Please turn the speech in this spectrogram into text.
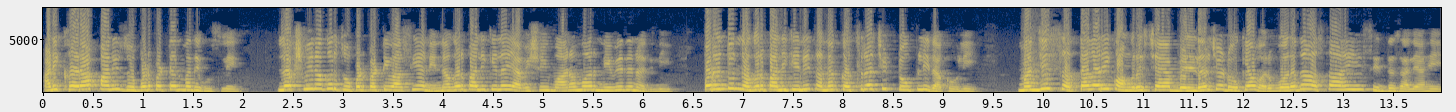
आणि खराब पाणी झोपडपट्ट्यांमध्ये घुसले. लक्ष्मीनगर झोपडपट्टी वासियांनी नगरपालिकेला याविषयी वारंवार निवेदनं दिली परंतु नगरपालिकेने त्यांना कचऱ्याची टोपली दाखवली. म्हणजे सत्ताधारी काँग्रेसच्या या बिल्डरच्या डोक्यावर वरदा हस्त आहे हे सिद्ध झाले आहे.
